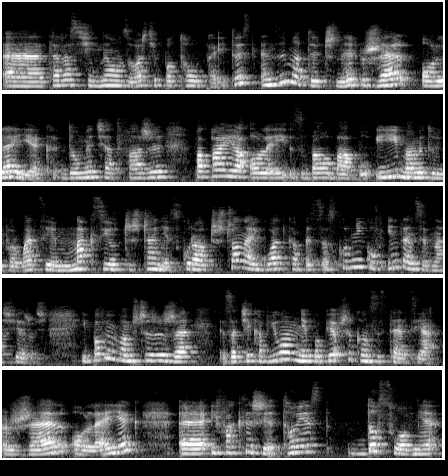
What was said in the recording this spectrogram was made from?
e, teraz sięgnęłam, zobaczcie, po Toupei. To jest enzymatyczny żel olejek do mycia twarzy, papaja olej z baobabu i mamy tu informację maxi oczyszczanie, skóra oczyszczona i gładka, bez zaskórników, intensywna świeżość. I powiem Wam szczerze, że zaciekawiła mnie po pierwsze konsystencja żel, olejek e, i faktycznie to jest dosłownie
